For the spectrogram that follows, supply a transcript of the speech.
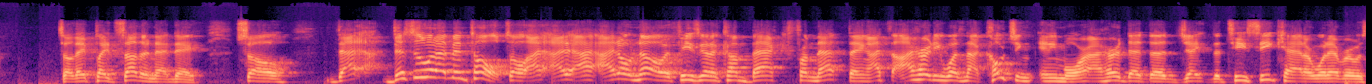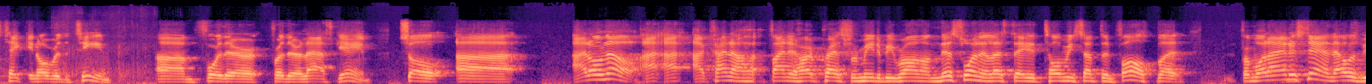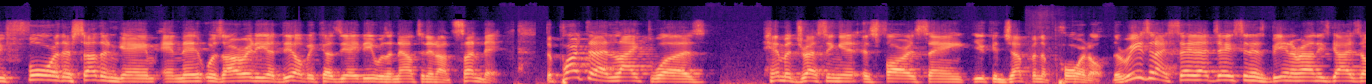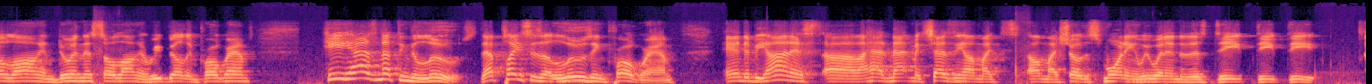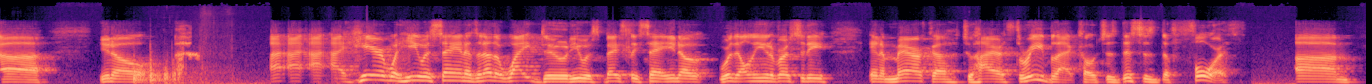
So they played Southern that day. So that this is what I've been told. So I I, I don't know if he's going to come back from that thing. I th- I heard he was not coaching anymore. I heard that the J, the TC cat or whatever was taking over the team um, for their for their last game. So uh, I don't know. I, I, I kind of find it hard pressed for me to be wrong on this one unless they told me something false. But from what I understand, that was before their Southern game, and it was already a deal because the AD was announcing it on Sunday. The part that I liked was him addressing it as far as saying you can jump in the portal. The reason I say that, Jason, is being around these guys so long and doing this so long and rebuilding programs. He has nothing to lose. That place is a losing program. And to be honest, uh, I had Matt McChesney on my on my show this morning, and we went into this deep, deep, deep. Uh, you know, I, I, I hear what he was saying as another white dude. He was basically saying, you know, we're the only university in America to hire three black coaches. This is the fourth. Um,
